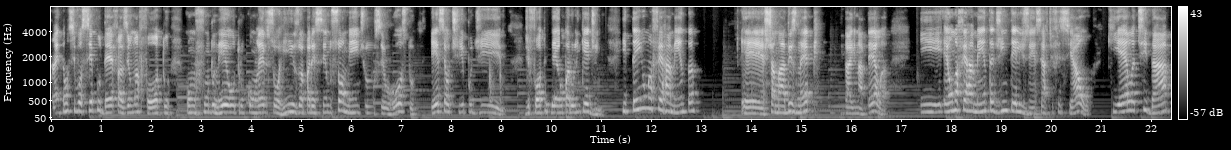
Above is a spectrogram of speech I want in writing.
Tá? Então, se você puder fazer uma foto com um fundo neutro, com um leve sorriso, aparecendo somente o seu rosto, esse é o tipo de, de foto ideal para o LinkedIn. E tem uma ferramenta é, chamada Snap, que está aí na tela, e é uma ferramenta de inteligência artificial que ela te dá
